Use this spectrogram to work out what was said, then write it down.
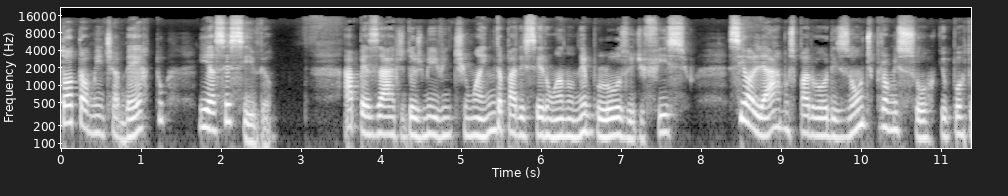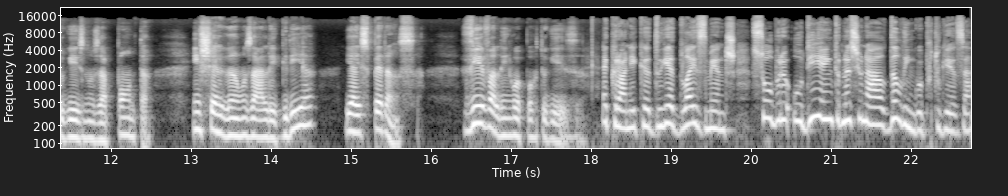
totalmente aberto e acessível. Apesar de 2021 ainda parecer um ano nebuloso e difícil, se olharmos para o horizonte promissor que o português nos aponta, enxergamos a alegria e a esperança. Viva a língua portuguesa! A crónica de Edleis Mendes sobre o Dia Internacional da Língua Portuguesa.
